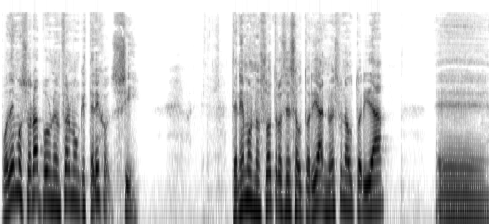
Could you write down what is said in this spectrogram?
¿podemos orar por un enfermo aunque esté lejos? Sí. Tenemos nosotros esa autoridad, no es una autoridad eh,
